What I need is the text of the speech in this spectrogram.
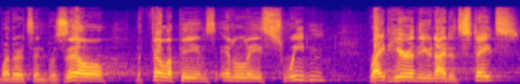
whether it's in Brazil, the Philippines, Italy, Sweden, right here in the United States.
